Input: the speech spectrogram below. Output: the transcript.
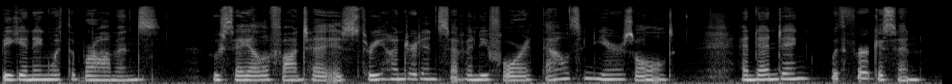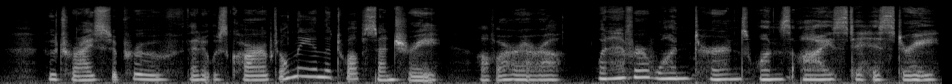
beginning with the Brahmins, who say Elephanta is 374,000 years old, and ending with Fergusson, who tries to prove that it was carved only in the 12th century of our era. Whenever one turns one's eyes to history,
